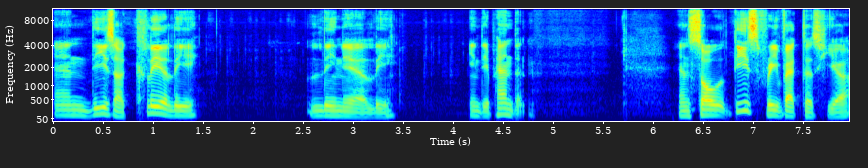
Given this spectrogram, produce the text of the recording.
And these are clearly linearly independent. And so these three vectors here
